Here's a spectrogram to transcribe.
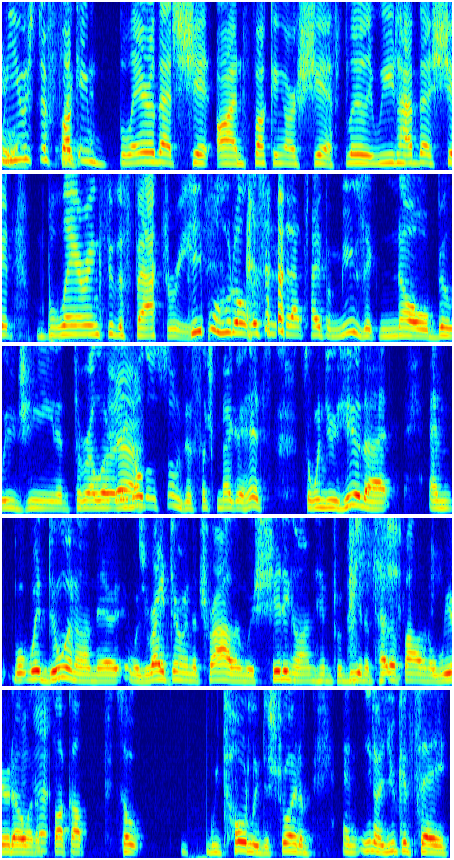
we used to like- fucking blare that shit on fucking our shift. Literally, we'd have that shit blaring through the factory. People who don't listen to that type of music know Billie Jean and Thriller. Yeah. They know those songs. They're such mega hits. So when you hear that, and what we're doing on there, was right during the trial, and we're shitting on him for being a pedophile and a weirdo and a fuck up. So we totally destroyed him. And you know, you could say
